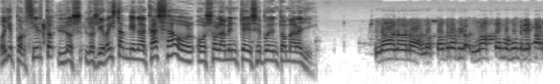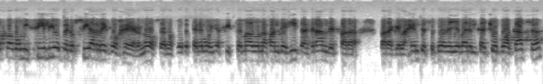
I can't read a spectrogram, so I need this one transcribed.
Oye, por cierto, ¿los, los lleváis también a casa o, o solamente se pueden tomar allí? No, no, no. Nosotros no hacemos un reparto a domicilio, pero sí a recoger, ¿no? O sea, nosotros tenemos ya sistemado unas bandejitas grandes para, para que la gente se pueda llevar el cachopo a casa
